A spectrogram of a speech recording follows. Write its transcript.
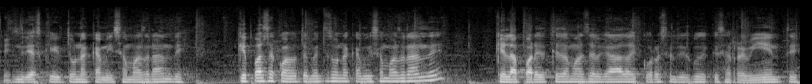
sí. Tendrías que irte a una camisa más grande. ¿Qué pasa cuando te metes a una camisa más grande? Que la pared queda más delgada y corres el riesgo de que se reviente.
